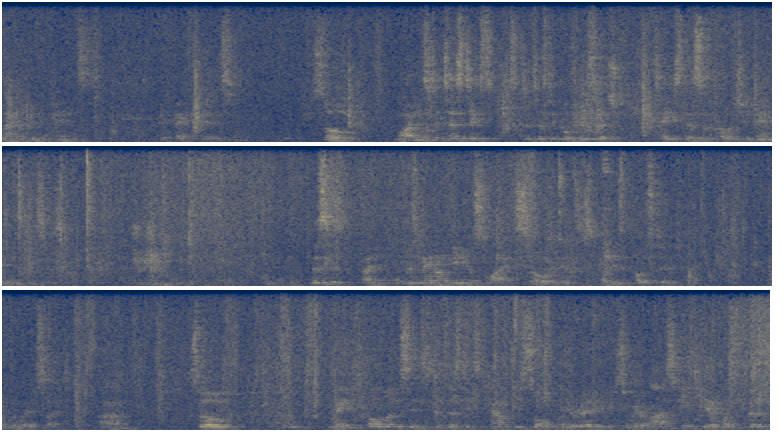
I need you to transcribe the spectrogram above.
lack of independence effect is. So modern statistics, statistical research takes this approach in many instances. This is, uh, this may not be in the slides, so it's, it is posted on the website. Um, so many problems in statistics cannot be solved theoretically. So we're asking here, what's the,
